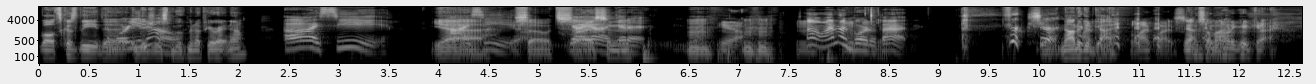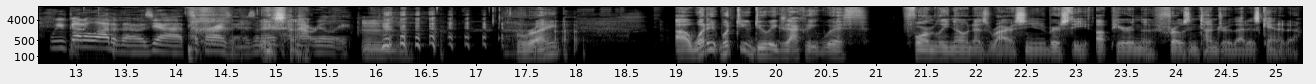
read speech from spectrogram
well, it's because the the, the indigenous know. movement up here right now. Oh, I see. Yeah, I see. So it's yeah, Ryerson, yeah, I get it. Mm, yeah. Mm-hmm. Mm, oh, I'm on board with that. For sure. Yeah, not a good guy. Likewise. yeah, so much. not a good guy. We've got a lot of those. Yeah, it's surprising, isn't it? Exactly. Not really. Mm. right. Uh, what what do you do exactly with formerly known as Ryerson University up here in the frozen tundra that is Canada?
